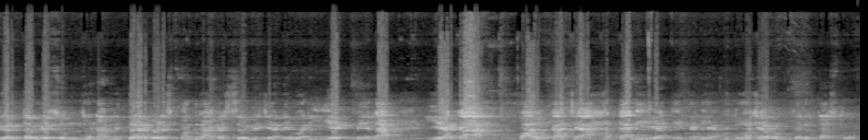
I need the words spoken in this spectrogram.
कर्तव्य समजून आम्ही दरवेळेस पंधरा ऑगस्ट सव्वीस जानेवारी एक मेला एका पालकाच्या हाताने या ठिकाणी आम्ही ध्वजारोहण करत असतो.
